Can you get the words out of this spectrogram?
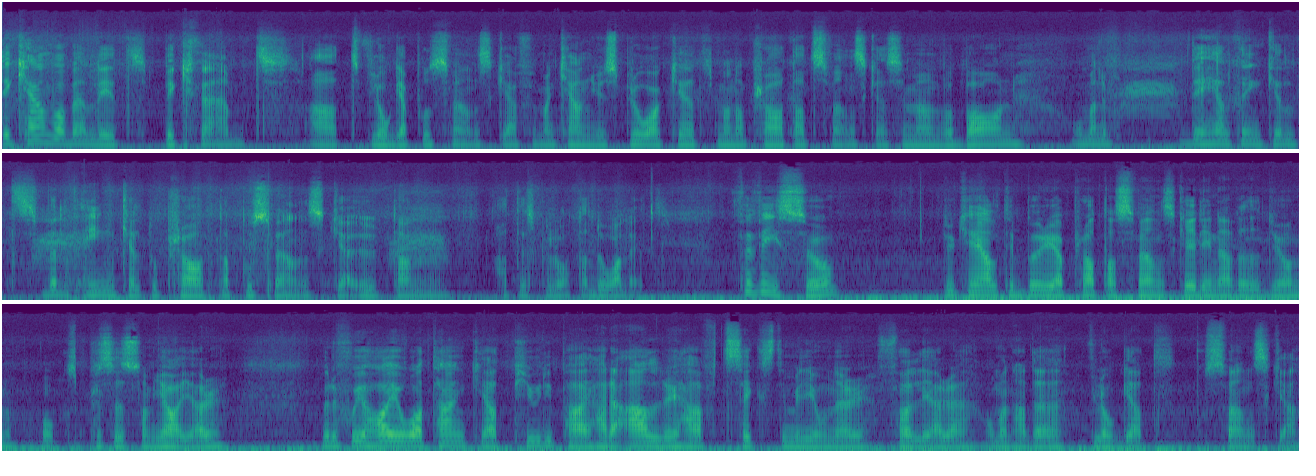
Det kan vara väldigt bekvämt att vlogga på svenska för man kan ju språket, man har pratat svenska sedan man var barn och man är, det är helt enkelt väldigt enkelt att prata på svenska utan att det ska låta dåligt. Förvisso, du kan ju alltid börja prata svenska i dina videon och precis som jag gör. Men du får ju ha i åtanke att Pewdiepie hade aldrig haft 60 miljoner följare om man hade vloggat på svenska.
